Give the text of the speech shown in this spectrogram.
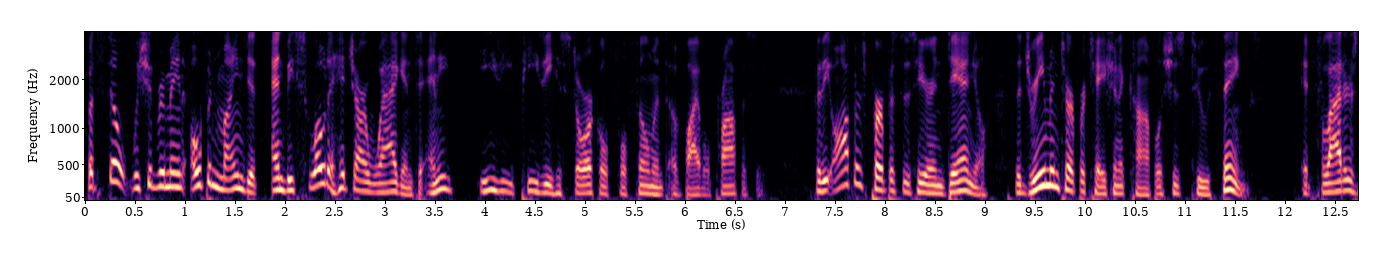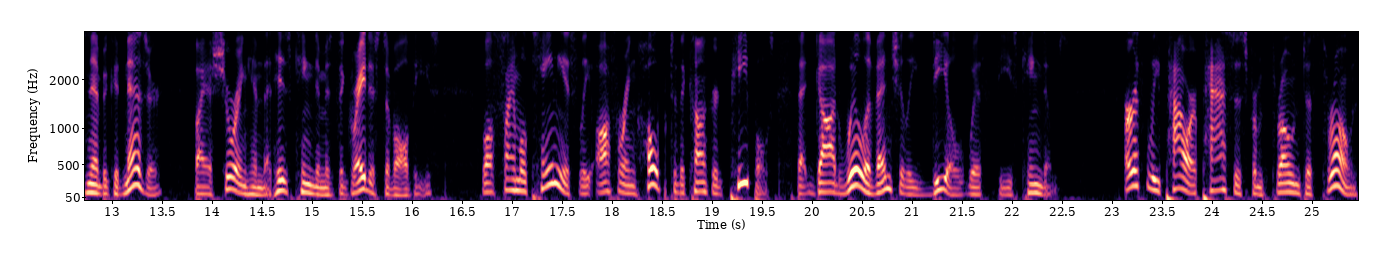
But still, we should remain open minded and be slow to hitch our wagon to any easy peasy historical fulfillment of Bible prophecy. For the author's purposes here in Daniel, the dream interpretation accomplishes two things. It flatters Nebuchadnezzar by assuring him that his kingdom is the greatest of all these, while simultaneously offering hope to the conquered peoples that God will eventually deal with these kingdoms. Earthly power passes from throne to throne,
